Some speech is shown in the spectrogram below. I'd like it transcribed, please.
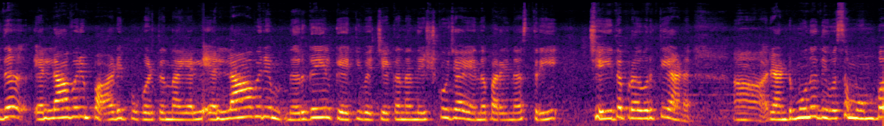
ഇത് എല്ലാവരും പാടി പുകഴ്ത്തുന്ന എല്ലാവരും നെറുകയിൽ കയറ്റി വെച്ചേക്കുന്ന നിഷ്കുജ എന്ന് പറയുന്ന സ്ത്രീ ചെയ്ത പ്രവൃത്തിയാണ്. രണ്ട് മൂന്ന് ദിവസം മുമ്പ്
